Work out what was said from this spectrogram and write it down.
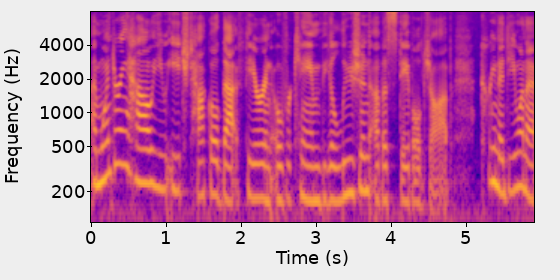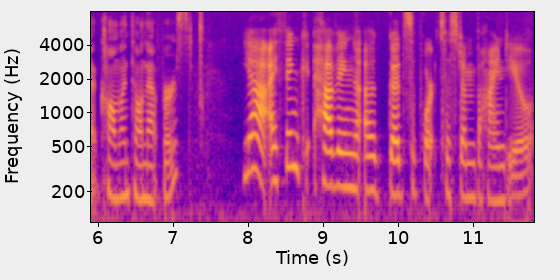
I'm wondering how you each tackled that fear and overcame the illusion of a stable job. Karina, do you want to comment on that first? Yeah, I think having a good support system behind you,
